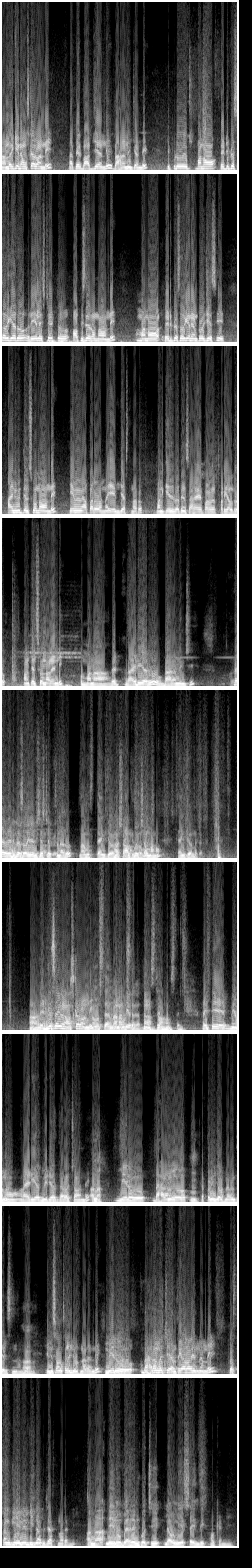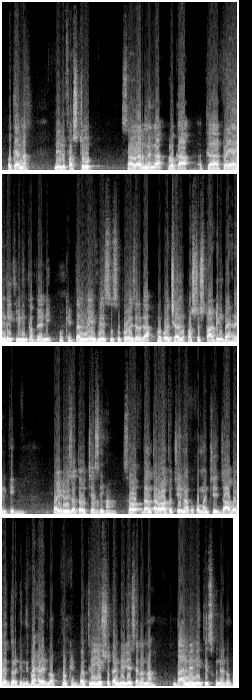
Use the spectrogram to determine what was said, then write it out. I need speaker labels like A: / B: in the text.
A: అందరికీ నమస్కారం అండి. నా పేరు బాబ్జీ అండి బహ్రా నుంచి అండి. ఇప్పుడు మనం రెడ్డి ప్రసాద్ గారు రియల్ ఎస్టేట్ ఆఫీస్ దగ్గర ఉన్నామండి. మనం రెడ్డి ప్రసాద్ గారిని ఇంటర్వ్యూ చేసి ఆయన గురించి తెలుసుకుందామండి. ఏమేమి వ్యాపారాలు ఉన్నాయి ఏం చేస్తున్నారు మనకి ఏ విధంగా సహాయపడగలరు మనం తెలుసుకున్నారండి. మన రాయుడు గారు బహ్రా నుంచి. రెడ్డి ప్రసాద్ గారి విషయం చెప్తున్నారు. షాప్కి వచ్చాం మనం.
B: థ్యాంక్ యూ
A: రెడ్డి ప్రసాద్ గారు నమస్కారం అండి.
B: నమస్తే నమస్తే
A: అయితే మేము గారి మీడియా ద్వారా వచ్చామండి.
B: అన్న.
A: మీరు బహ్రాన్లో ఎప్పటి నుంచి ఉంటున్నారని తెలిసిందండి. ఎన్ని సంవత్సరాల నుంచి ఉంటున్నారండి? మీరు బహ్రాన్ వచ్చి ఎంతకాలం అయిందండి? ప్రస్తుతానికి ఏమేమి బిజినెస్ చేస్తున్నారండి?
B: అన్న నేను బెహ్రీన్కి వచ్చి లెవెన్ ఇయర్స్ అయింది.
A: ఓకే అండి.
B: ఓకే అన్న. నేను ఫస్ట్ సాధారణంగా ఒక ట్రయాంగిల్ క్లీనింగ్ కంపెనీ దాని మెయింటెనెన్స్
A: సూపర్వైజర్గా.
B: వచ్చాను. ఫస్ట్ స్టార్టింగ్ బెహ్రెన్కి రైట్ వీసాతో వచ్చేసి. సో దాని తర్వాత వచ్చి నాకు ఒక మంచి జాబ్ అనేది దొరికింది బెహ్రెన్లో త్రీ ఇయర్స్ కంటిన్యూ చేశానన్న. దాన్నే నేను తీసుకున్నాను.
